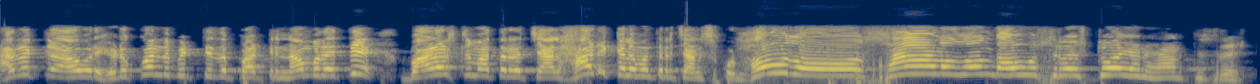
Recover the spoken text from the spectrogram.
ಅದಕ್ಕೆ ಅವ್ರು ಹಿಡ್ಕೊಂಡು ಬಿಟ್ಟಿದ್ದ ಪಾಟಿ ನಮ್ಮದೈತಿ ಬಹಳಷ್ಟು ಮಾತ್ರ ಚಾಲ್ ಹಾಡಿ ಕೆಲವಂತರ ಚಾನ್ಸ್ ಕೊಡು ಹೌದು ಸಾಣದೊಂದು ಅವು ಶ್ರೇಷ್ಠ ಏನು ಹೆಣ್ತಿ ಶ್ರೇಷ್ಠ?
